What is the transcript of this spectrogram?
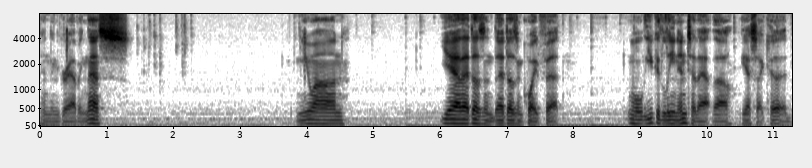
and then grabbing this. You on. Yeah, that doesn't that doesn't quite fit. Well, you could lean into that though. Yes, I could.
